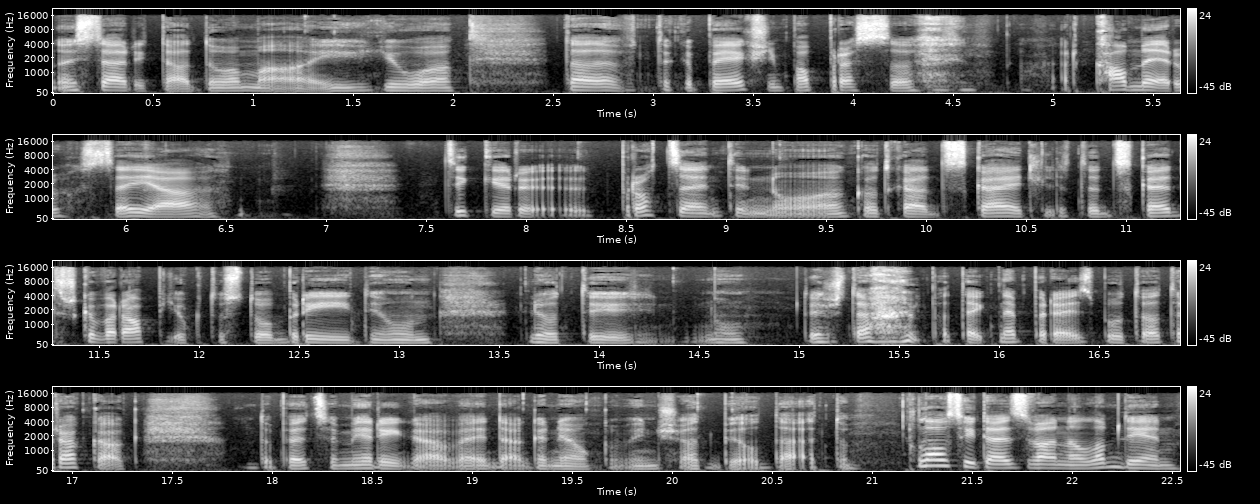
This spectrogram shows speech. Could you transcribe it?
Nu, es arī tā domāju, jo tā, tā ka pēkšņi paprasa ar kameru sejā cik ir eh, procenti no kaut kāda skaitļa, tad skaidrs, ka var apjukt uz to brīdi un ļoti, nu, tieši tā pateikt nepareizi būtu vēl trakāk. Un tāpēc ja mierīgā veidā gan jau, ka viņš atbildētu. Klausītājs zvana, labdien!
